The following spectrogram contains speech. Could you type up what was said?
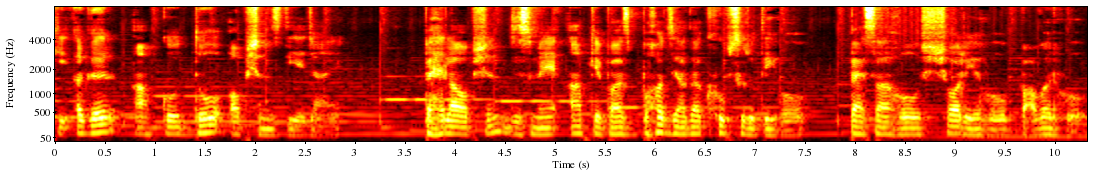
कि अगर आपको दो ऑप्शंस दिए जाएँ, पहला ऑप्शन जिसमें आपके पास बहुत ज़्यादा खूबसूरती हो पैसा हो शौर्य हो पावर हो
